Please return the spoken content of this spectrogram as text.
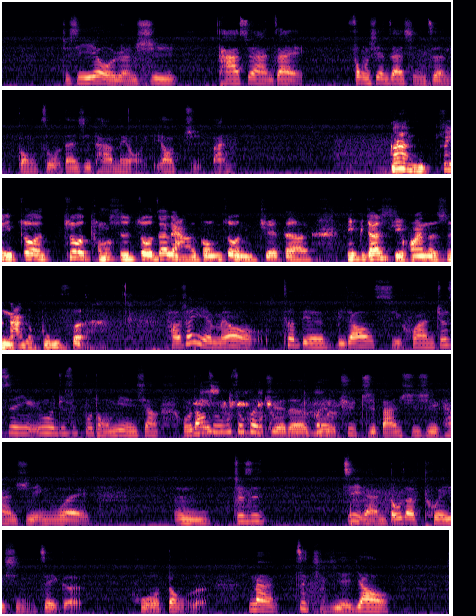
就是也有人是，他虽然在奉献在行政工作，但是他没有要值班。那你自己做做同时做这两个工作，你觉得你比较喜欢的是哪个部分？好像也没有特别比较喜欢，就是因为就是不同面向。我当初是会觉得可以去值班试试看，是因为，嗯，就是。既然都在推行这个活动了，那自己也要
